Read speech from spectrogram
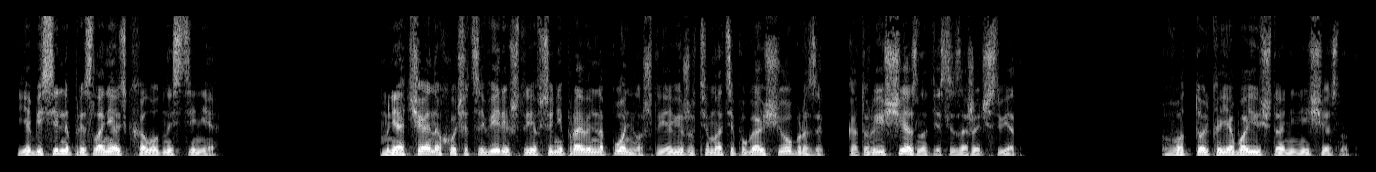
Я бессильно прислоняюсь к холодной стене. Мне отчаянно хочется верить, что я все неправильно понял, что я вижу в темноте пугающие образы, которые исчезнут, если зажечь свет. Вот только я боюсь, что они не исчезнут.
